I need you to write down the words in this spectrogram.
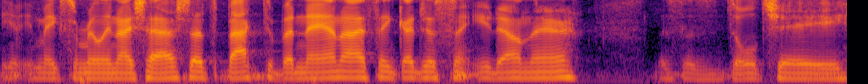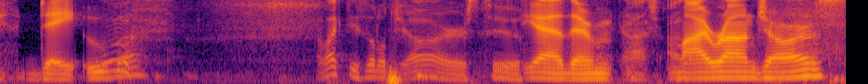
he, he makes some really nice hash. That's back to banana. I think I just sent you down there. This is Dolce de Uva. I like these little jars too. Yeah, they're Miron jars,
